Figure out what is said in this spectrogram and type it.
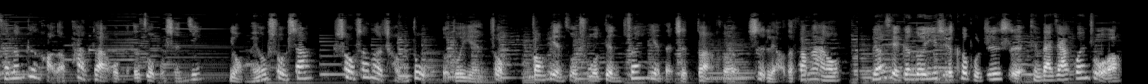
才能更好的判断我们的坐骨神经有没有受伤，受伤的程度有多严重，方便做出更专业的诊断和治疗的方案哦。了解更多医学科普知识，请大家关注我。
